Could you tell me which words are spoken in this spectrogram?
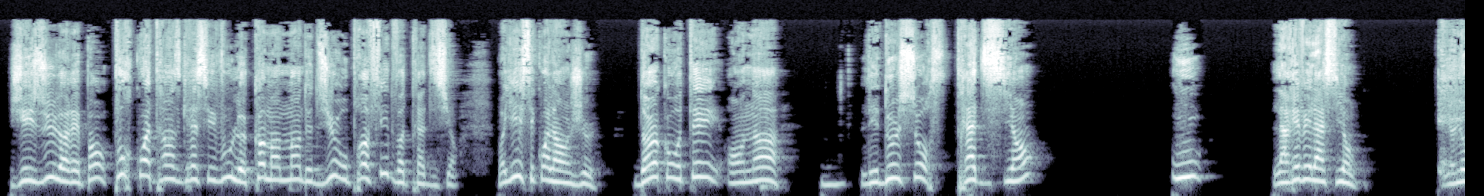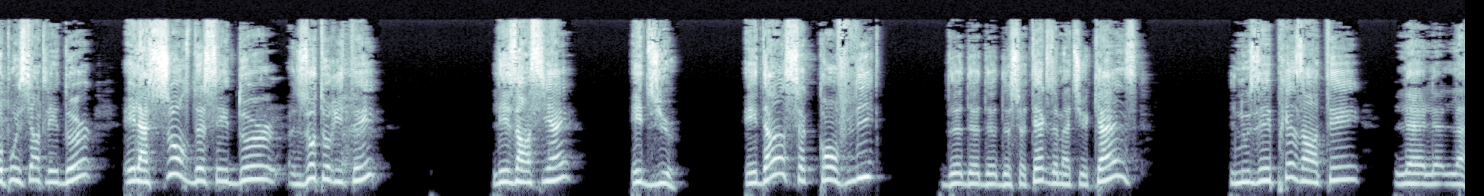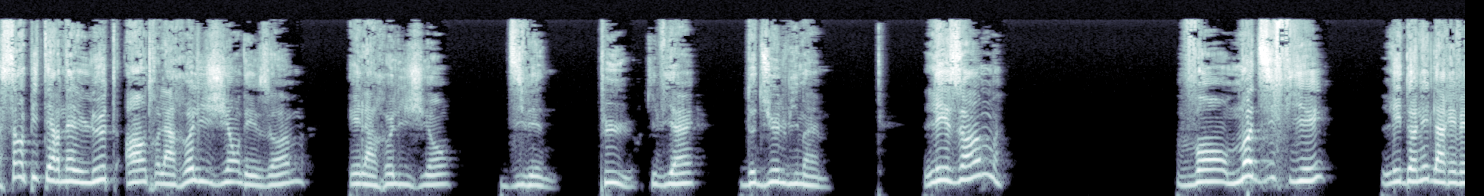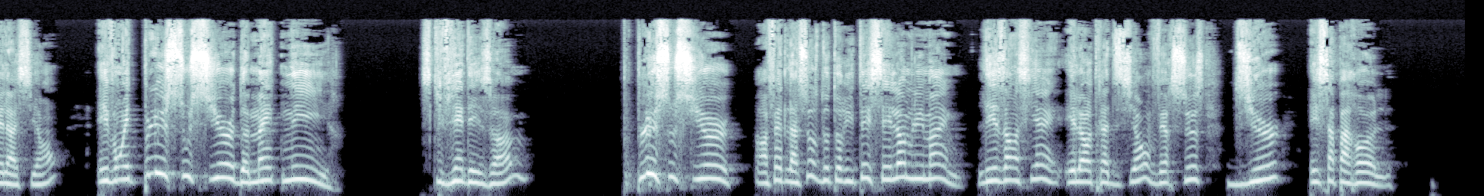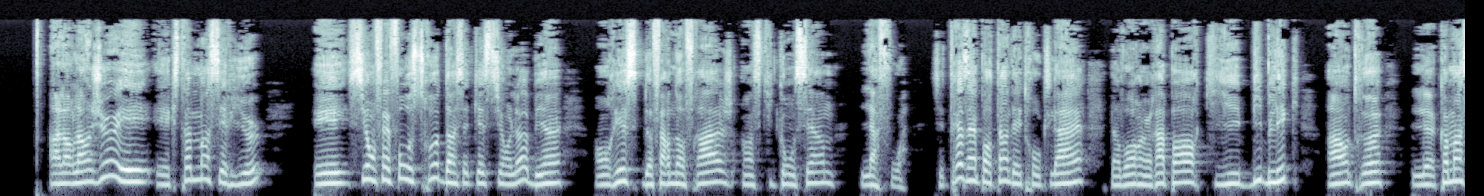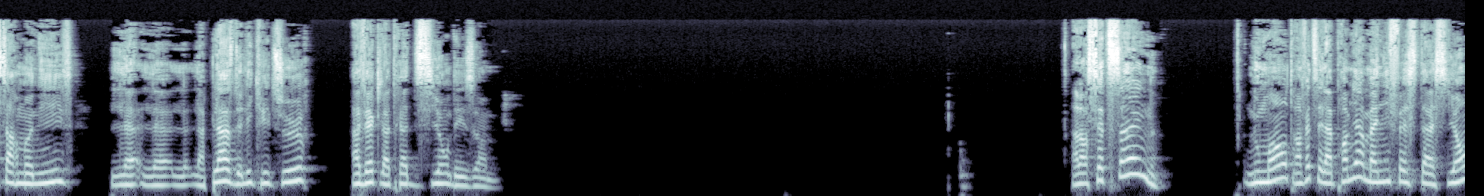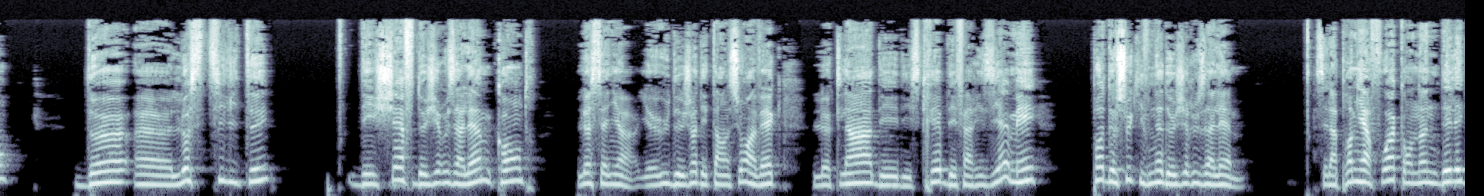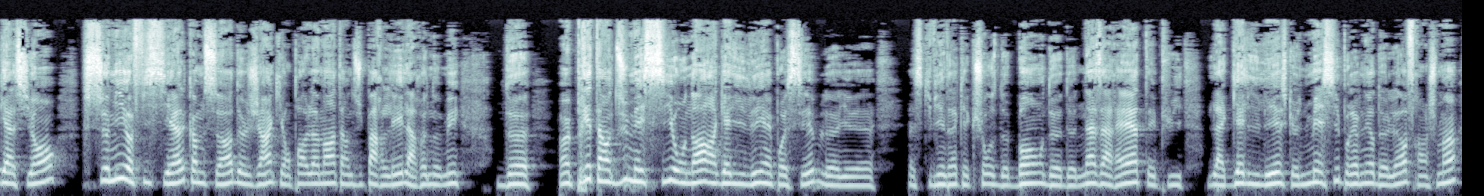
Jésus leur répond, pourquoi transgressez-vous le commandement de Dieu au profit de votre tradition? Voyez, c'est quoi l'enjeu? D'un côté, on a les deux sources, tradition ou la révélation. Il y a une opposition entre les deux. Et la source de ces deux autorités, les anciens et Dieu. Et dans ce conflit de, de, de, ce texte de Matthieu 15, il nous est présenté la, sempiternelle lutte entre la religion des hommes et la religion divine, pure, qui vient de Dieu lui-même. Les hommes vont modifier les données de la révélation et vont être plus soucieux de maintenir ce qui vient des hommes, plus soucieux, en fait, la source d'autorité, c'est l'homme lui-même, les anciens et leur tradition versus Dieu et sa parole. Alors l'enjeu est, extrêmement sérieux et si on fait fausse route dans cette question-là, bien, on risque de faire naufrage en ce qui concerne la foi. C'est très important d'être au clair, d'avoir un rapport qui est biblique entre comment s'harmonise la, la, la place de l'écriture avec la tradition des hommes. Alors cette scène nous montre, en fait, c'est la première manifestation de euh, l'hostilité des chefs de Jérusalem contre le Seigneur. Il y a eu déjà des tensions avec le clan des scribes, des pharisiens, mais pas de ceux qui venaient de Jérusalem. C'est la première fois qu'on a une délégation semi-officielle comme ça de gens qui ont probablement entendu parler la renommée de un prétendu Messie au nord en Galilée, impossible. Est-ce qu'il viendrait quelque chose de bon de, de Nazareth et puis de la Galilée? Est-ce que le Messie pourrait venir de là, franchement?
